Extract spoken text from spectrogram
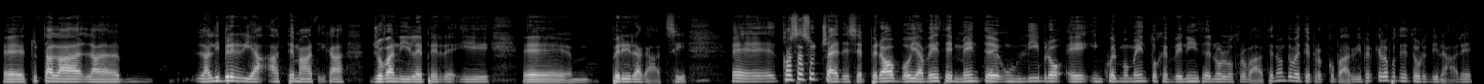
eh, tutta la, la, la, libreria a tematica giovanile per i, eh, per i ragazzi. Eh, cosa succede se però voi avete in mente un libro e in quel momento che venite non lo trovate? Non dovete preoccuparvi perché lo potete ordinare.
